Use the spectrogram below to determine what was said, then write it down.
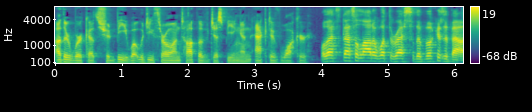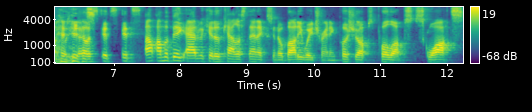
other workouts should be? What would you throw on top of just being an active walker? Well, that's that's a lot of what the rest of the book is about. You know, it's, it's it's I'm a big advocate of calisthenics, you know, body weight training, push-ups, pull-ups, squats,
